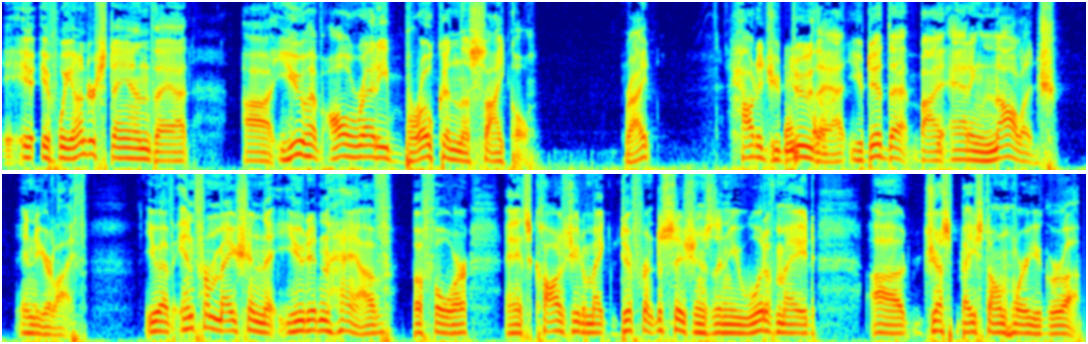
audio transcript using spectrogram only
if we understand that uh, you have already broken the cycle right? How did you do that? You did that by adding knowledge into your life. You have information that you didn't have before, and it's caused you to make different decisions than you would have made uh, just based on where you grew up.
